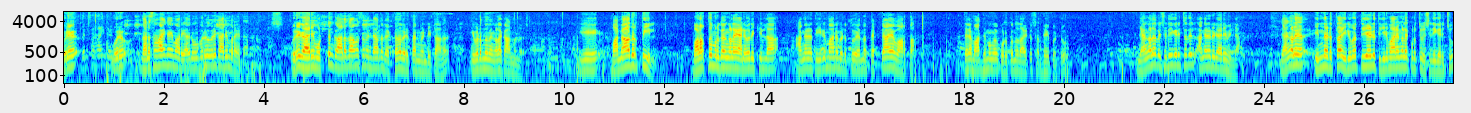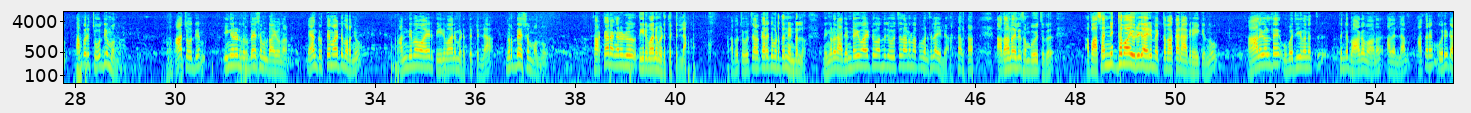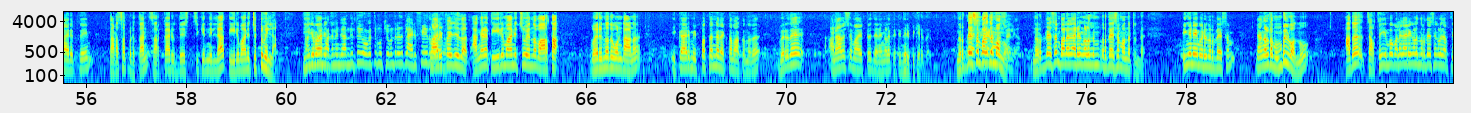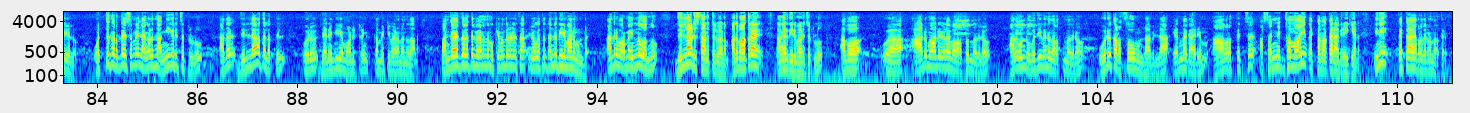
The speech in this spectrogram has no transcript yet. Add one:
ഒരു ഒരു ധനസഹായം കൈമാറി. അതിനു മുമ്പ് ഒരു കാര്യം പറയട്ടെ. ഒരു കാര്യം ഒട്ടും കാലതാമസമില്ലാതെ വ്യക്തത വരുത്താൻ വേണ്ടിയിട്ടാണ് ഇവിടുന്ന് നിങ്ങളെ കാണുന്നത്. ഈ വനാതിർത്തിയിൽ വളർത്തുമൃഗങ്ങളെ അനുവദിക്കില്ല അങ്ങനെ തീരുമാനമെടുത്തു എന്ന തെറ്റായ വാർത്ത ചില മാധ്യമങ്ങൾ കൊടുക്കുന്നതായിട്ട് ശ്രദ്ധയിൽപ്പെട്ടു. ഞങ്ങൾ വിശദീകരിച്ചതിൽ അങ്ങനെ ഒരു കാര്യമില്ല. ഞങ്ങൾ ഇന്നെടുത്ത ഇരുപത്തിയേഴ് തീരുമാനങ്ങളെക്കുറിച്ച് വിശദീകരിച്ചു. അപ്പോൾ ഒരു ചോദ്യം വന്നു. ആ ചോദ്യം ഇങ്ങനൊരു നിർദ്ദേശമുണ്ടായോ എന്നാണ് ഞാൻ കൃത്യമായിട്ട് പറഞ്ഞു അന്തിമമായൊരു തീരുമാനം എടുത്തിട്ടില്ല നിർദ്ദേശം വന്നു. സർക്കാർ അങ്ങനെ ഒരു തീരുമാനം എടുത്തിട്ടില്ല അപ്പോൾ ചോദിച്ച ആൾക്കാരൊക്കെ ഇവിടെ തന്നെ ഉണ്ടല്ലോ. നിങ്ങളൊരു അജണ്ടയുമായിട്ട് വന്ന് ചോദിച്ചതാണെന്ന് അപ്പോൾ മനസ്സിലായില്ല. അതാണ് അതിൽ സംഭവിച്ചത്. അപ്പോൾ അസന്നിഗ്ധമായ ഒരു കാര്യം വ്യക്തമാക്കാൻ ആഗ്രഹിക്കുന്നു. ആളുകളുടെ ഉപജീവനത്തിന്റെ ഭാഗമാണ് അതെല്ലാം. അത്തരം ഒരു കാര്യത്തെയും തടസ്സപ്പെടുത്താൻ സർക്കാർ ഉദ്ദേശിക്കുന്നില്ല തീരുമാനിച്ചിട്ടുമില്ല. ക്ലാരിഫൈ ചെയ്ത അങ്ങനെ തീരുമാനിച്ചു എന്ന വാർത്ത വരുന്നത് കൊണ്ടാണ് ഇക്കാര്യം ഇപ്പൊ തന്നെ വ്യക്തമാക്കുന്നത്. വെറുതെ അനാവശ്യമായിട്ട് ജനങ്ങളെ തെറ്റിദ്ധരിപ്പിക്കരുത്. നിർദ്ദേശം പലതും വന്നു. നിർദ്ദേശം പല കാര്യങ്ങളിലും നിർദ്ദേശം വന്നിട്ടുണ്ട്. ഇങ്ങനെയും ഒരു നിർദ്ദേശം ഞങ്ങളുടെ മുമ്പിൽ വന്നു. അത് ചർച്ച ചെയ്യുമ്പോൾ പല കാര്യങ്ങളും നിർദ്ദേശങ്ങൾ ചർച്ച ചെയ്യല്ലോ. ഒറ്റ നിർദ്ദേശമേ ഞങ്ങളിന്ന് അംഗീകരിച്ചിട്ടുള്ളൂ. അത് ജില്ലാ തലത്തിൽ ഒരു ജനകീയ മോണിറ്ററിംഗ് കമ്മിറ്റി വേണമെന്നതാണ്. പഞ്ചായത്ത് തലത്തിൽ വേണമെന്ന മുഖ്യമന്ത്രിയുടെ യോഗത്തിൽ തന്നെ തീരുമാനമുണ്ട്. അതിന് പുറമെ ഇന്ന് വന്നു ജില്ലാടിസ്ഥാനത്തിൽ വേണം. അത് മാത്രമേ അങ്ങനെ തീരുമാനിച്ചിട്ടുള്ളൂ. അപ്പോൾ ആടുമാടുകളെ വളർത്തുന്നതിലോ അതുകൊണ്ട് ഉപജീവനം നടത്തുന്നതിനോ ഒരു തടസ്സവും ഉണ്ടാവില്ല എന്ന കാര്യം ആവർത്തിച്ച് അസന്നിഗ്ധമായി വ്യക്തമാക്കാൻ ആഗ്രഹിക്കുകയാണ്. ഇനി തെറ്റായ പ്രചരണം നടത്തരുത്.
